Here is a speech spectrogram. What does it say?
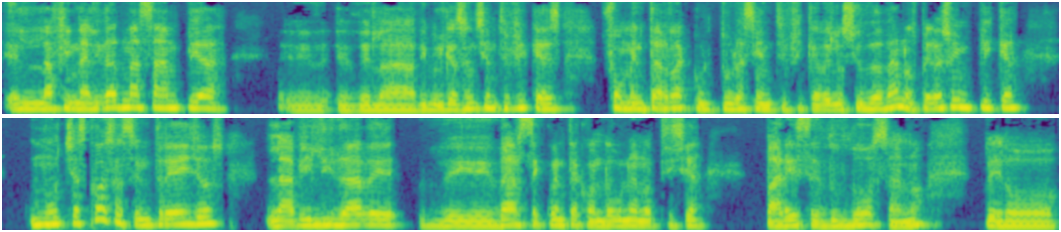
la finalidad más amplia eh, de la divulgación científica es fomentar la cultura científica de los ciudadanos, pero eso implica muchas cosas, entre ellos la habilidad de, darse cuenta cuando una noticia parece dudosa, ¿no? Pero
